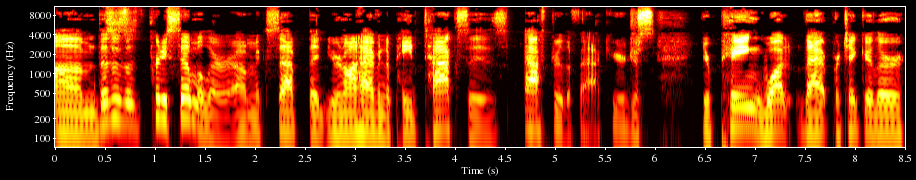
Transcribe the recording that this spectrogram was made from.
Um, this is pretty similar, um, except that you're not having to pay taxes after the fact. You're just you're paying what that particular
